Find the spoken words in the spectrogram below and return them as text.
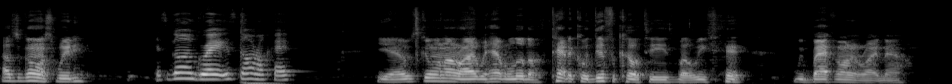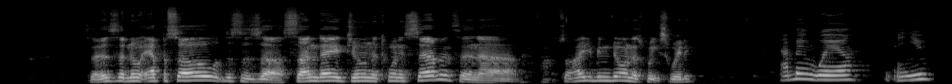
How's it going, sweetie? It's going great. It's going okay. Yeah, it's going all right. We're having a little technical difficulties, but we we back on it right now. So this is a new episode. This is uh Sunday, June the twenty seventh, and uh so how you been doing this week, sweetie? I've been well, and you?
